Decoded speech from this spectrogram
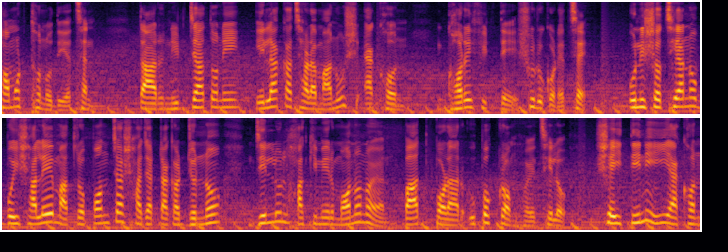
সমর্থনও দিয়েছেন। তার নির্যাতনে এলাকা ছাড়া মানুষ এখন ঘরে ফিরতে শুরু করেছে। উনিশশো ছিয়ানব্বই সালে মাত্র পঞ্চাশ হাজার টাকার জন্য জিল্লুল হাকিমের মনোনয়ন বাদ পড়ার উপক্রম হয়েছিল। সেই তিনিই এখন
